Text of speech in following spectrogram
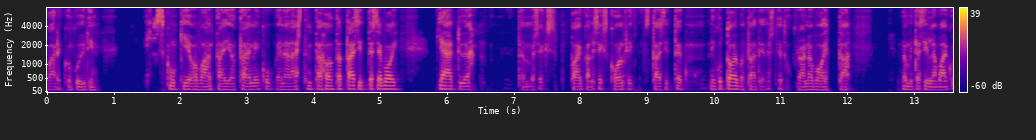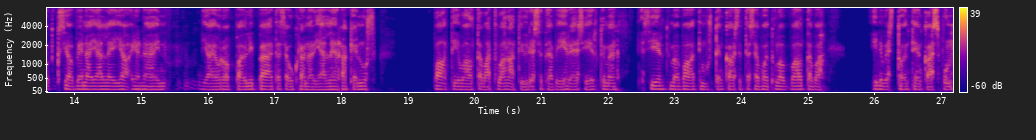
vaadikko kuin ydin iskun Kiovaan tai jotain niin kuin venäläisten taholta, tai sitten se voi jäätyä tämmöiseksi paikalliseksi konfliktiksi, tai sitten niin kuin toivotaan tietysti, että Ukraina voittaa. No mitä sillä vaikutuksia on Venäjälle ja, ja näin, ja Eurooppa ylipäätänsä, Ukrainan jälleenrakennus vaatii valtavat varat yhdessä tämän vihreän siirtymän, siirtymän vaatimusten kanssa, että se voi tulla valtava investointien kasvun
